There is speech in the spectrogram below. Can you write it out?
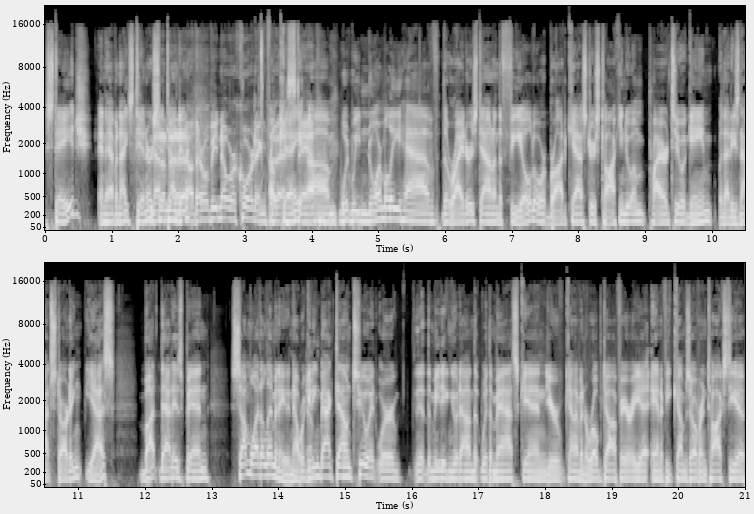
stage and have a nice dinner? No, sit no, down no, no, dinner? no. There will be no recording for this. Okay. Dan. Um, would we normally have the writers down on the field or broadcasters talking to him prior to a game that he's not starting? Yes. But that has been somewhat eliminated. Now we're getting back down to it where the, the media can go down with a mask and you're kind of in a roped off area. And if he comes over and talks to you,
